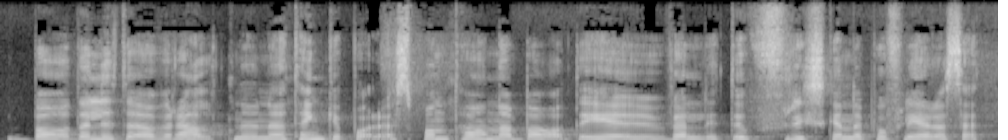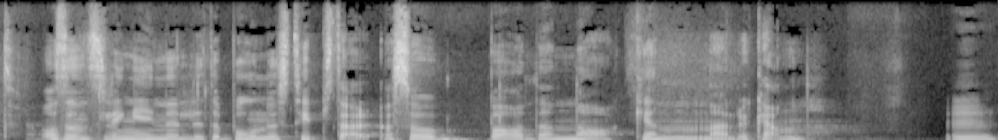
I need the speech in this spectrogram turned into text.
bada lite överallt nu när jag tänker på det. Spontana bad är väldigt uppfriskande på flera sätt. Och sen slänga in en lite bonustips där. Alltså bada naken när du kan. Mm.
